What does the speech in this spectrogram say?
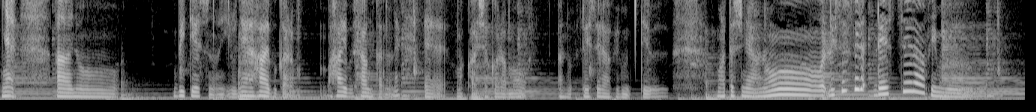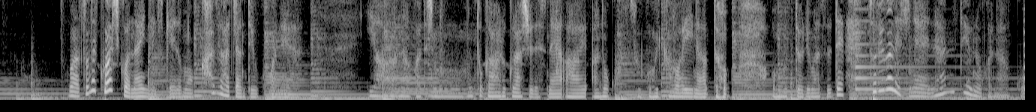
ね。あの BTS のいるねハイブからハイブ傘下のね、えーまあ、会社からもあのレセラフィムっていう私ねあのレセフェレセラフィムはそんな詳しくはないんですけれどもカズハちゃんっていう子がねいやーなんか私も本当ガールクラッシュですね。ああの子すごい可愛いなと思っております。でそれがですね何ていうのかなこう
